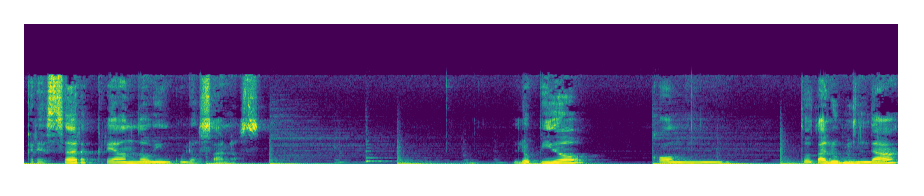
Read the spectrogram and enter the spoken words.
crecer creando vínculos sanos. Lo pido con total humildad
